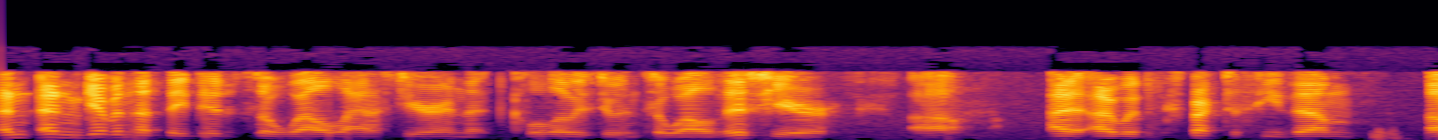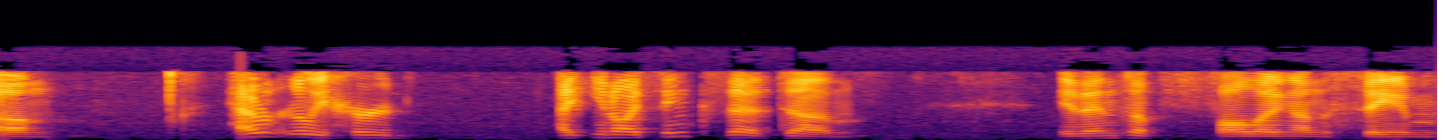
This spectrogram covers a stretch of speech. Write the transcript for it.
and and given that they did so well last year, and that Chloe's doing so well this year, um, I, I would expect to see them. Um, haven't really heard. I you know I think that um, it ends up falling on the same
